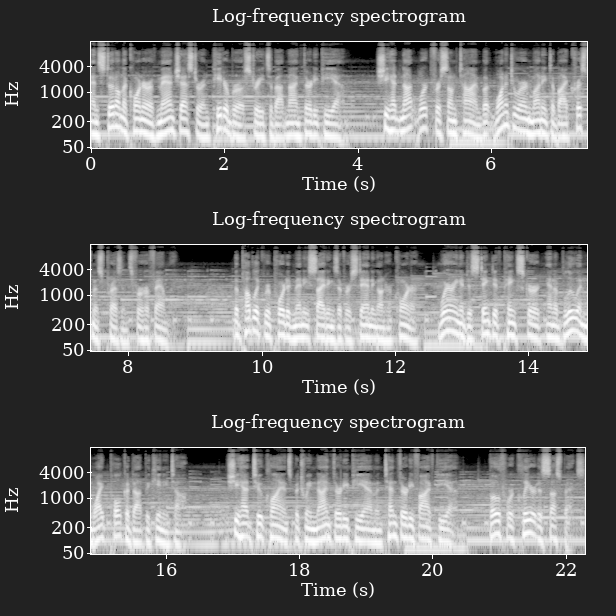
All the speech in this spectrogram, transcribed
and stood on the corner of Manchester and Peterborough Streets about 9:30 p.m. She had not worked for some time but wanted to earn money to buy Christmas presents for her family. The public reported many sightings of her standing on her corner, wearing a distinctive pink skirt and a blue and white polka dot bikini top. She had two clients between 9:30 p.m. and 10:35 p.m. Both were cleared as suspects.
